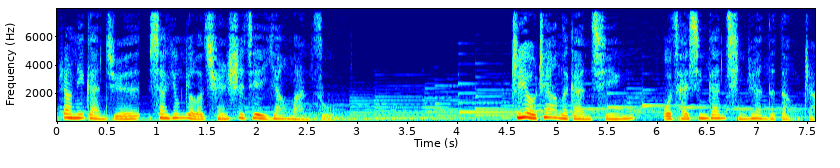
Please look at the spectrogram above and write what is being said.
让你感觉像拥有了全世界一样满足。只有这样的感情，我才心甘情愿的等着，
